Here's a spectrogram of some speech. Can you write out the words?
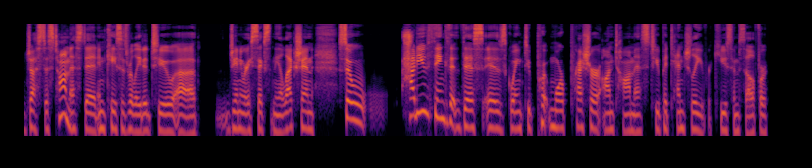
Justice Thomas did in cases related to uh, January 6th and the election. So, how do you think that this is going to put more pressure on Thomas to potentially recuse himself? Or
